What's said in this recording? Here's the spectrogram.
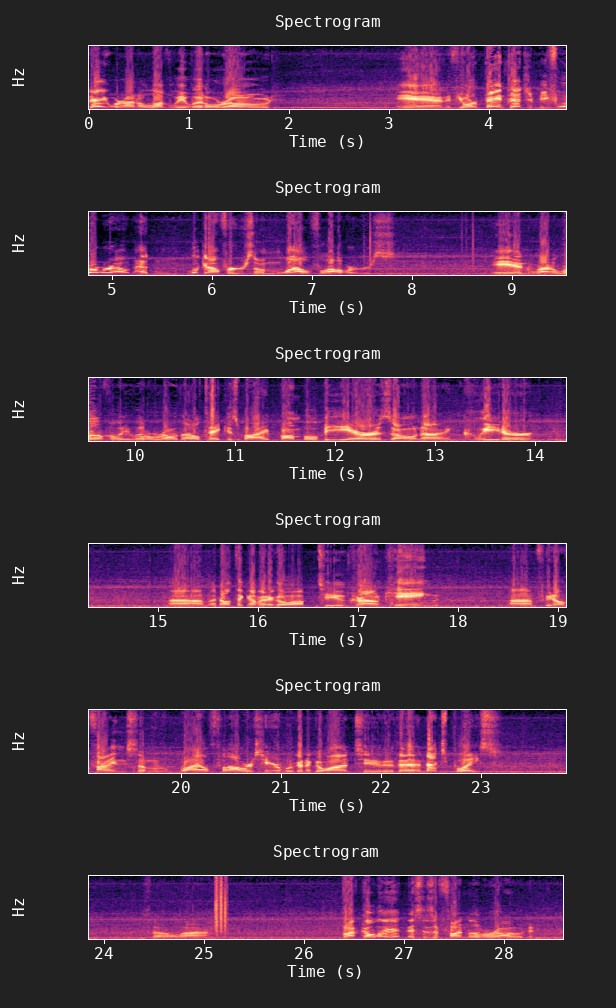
Today we're on a lovely little road, and if you weren't paying attention before, we're out heading, looking out for some wildflowers. And we're on a lovely little road that'll take us by Bumblebee, Arizona, and Cleator. Um, I don't think I'm going to go up to Crown King. Um, if we don't find some wildflowers here, we're going to go on to the next place. So, uh, buckle in. This is a fun little road.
